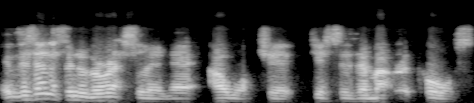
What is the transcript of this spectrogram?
if there's anything of a wrestler in it, I'll watch it just as a matter of course.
